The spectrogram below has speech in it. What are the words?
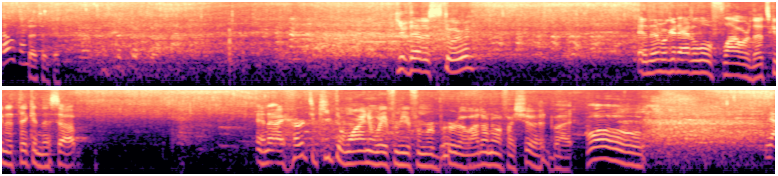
Okay. That's okay. Give that a stir. And then we're going to add a little flour. That's going to thicken this up. And I heard to keep the wine away from you from Roberto. I don't know if I should, but whoa. No,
